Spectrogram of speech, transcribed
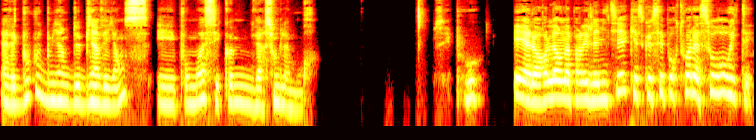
avec beaucoup de, bien, de bienveillance, et pour moi, c'est comme une version de l'amour. C'est beau. Et alors, là, on a parlé de l'amitié, qu'est-ce que c'est pour toi la sororité?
